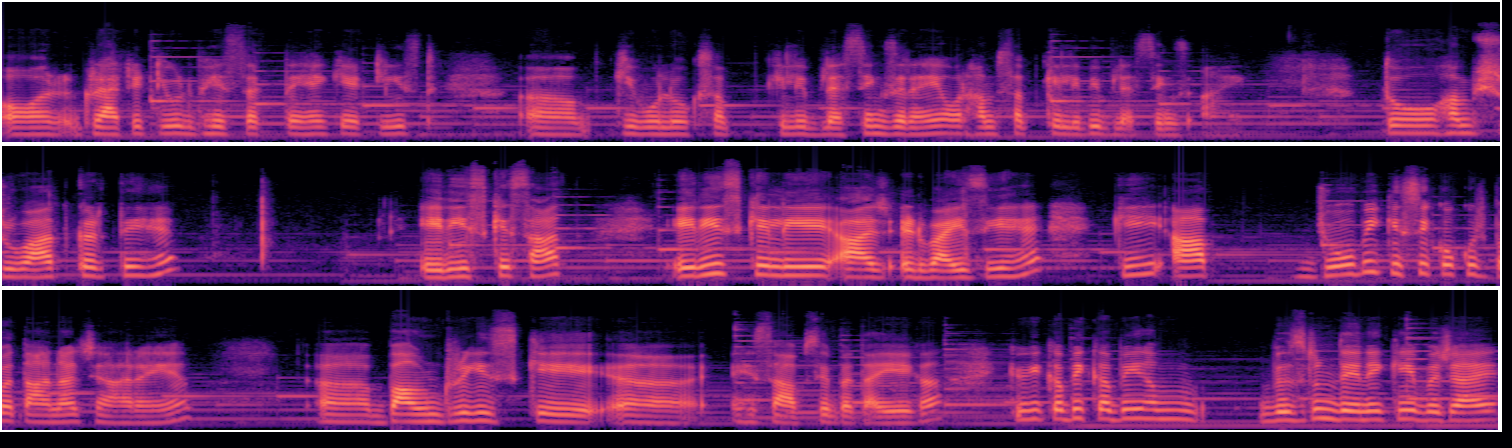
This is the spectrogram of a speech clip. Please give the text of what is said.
और ग्रैटिट्यूड भेज सकते हैं कि एटलीस्ट कि वो लोग सब के लिए ब्लेसिंग्स रहें और हम सब के लिए भी ब्लेसिंग्स आएँ। तो हम शुरुआत करते हैं एरीज के साथ। एरीज के लिए आज एडवाइस ये है कि आप जो भी किसी को कुछ बताना चाह रहे हैं बाउंड्रीज़ के हिसाब से बताइएगा। क्योंकि कभी कभी हम विजडम देने के बजाय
